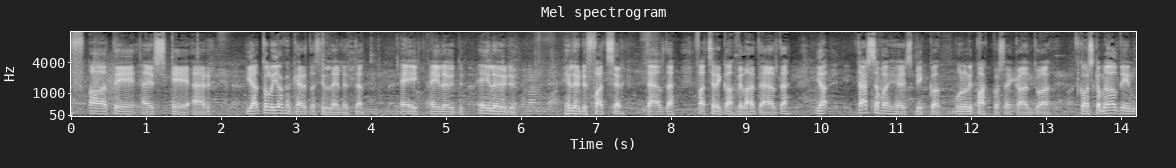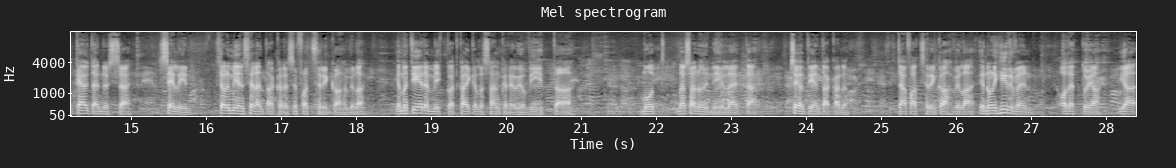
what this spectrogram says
F-A-T-S-E-R. Ja tuli joka kerta silleen, että ei, ei löydy, ei löydy. Ei löydy Fatser täältä, Fatserin kahvilaa täältä. Ja tässä vaiheessa, Mikko, mun oli pakko sekaantua, koska me oltiin käytännössä selin. Se oli meidän selän takana se Fatserin kahvila. Ja mä tiedän, Mikko, että kaikilla sankareilla jo viittaa. Mutta mä sanoin niille, että se on tien takana, tämä Fatserin kahvila. Ja ne oli hirveän otettuja ja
